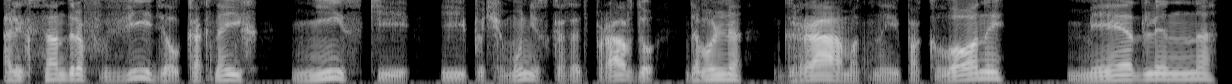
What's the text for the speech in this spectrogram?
Александров видел, как на их низкие и, почему не сказать правду, довольно грамотные поклоны медленно,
